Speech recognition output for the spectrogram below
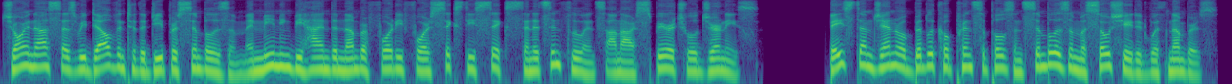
Join us as we delve into the deeper symbolism and meaning behind the number 4466 and its influence on our spiritual journeys. Based on general biblical principles and symbolism associated with numbers,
